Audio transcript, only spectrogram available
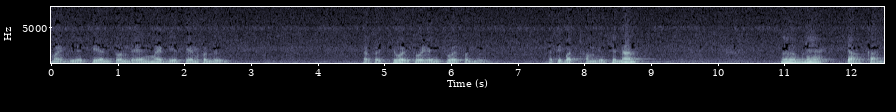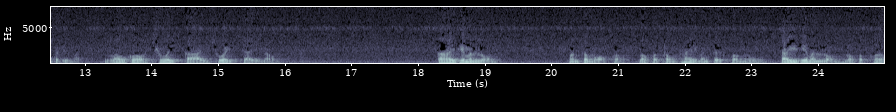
ไม่เบียดเบียนตนเอง ไม่เบียดเบียนคนอื่น แล้วก็ช่วยตัวเองช่วยคนอื่น ปฏิบัติทำอยู่เช่นนั้น เริ่มแรกจากการปฏิบัติ เราก็ช่วยกายช่วยใจเรา กายที่มันหลง มันก็บอกเรา เราก็ต้องให้มันเกิดความรู้ ใจที่มันหลง เราก็เพิ่ม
